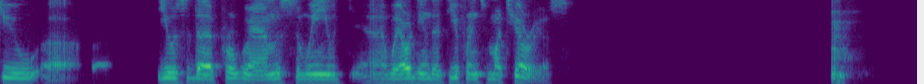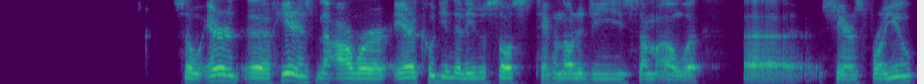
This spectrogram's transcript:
to uh, use the programs when you welding the different materials. So air, uh, here is the, our air cooled laser source technology, some of uh, shares for you.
